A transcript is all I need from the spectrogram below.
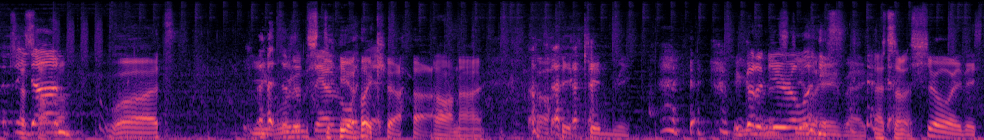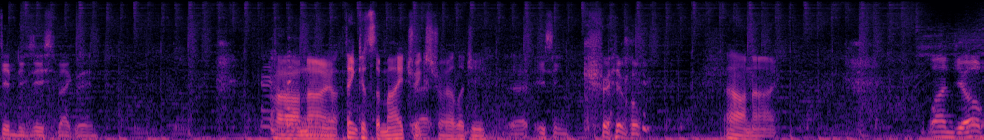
What's he That's not done? done. What? You That doesn't wouldn't sound steal like a it. car. Oh no, Oh, you're kidding me. We You got a wouldn't new steal release. handbag. that's a, Surely this didn't exist back then. oh no. I think it's the Matrix trilogy. That is incredible. Oh no. One job.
